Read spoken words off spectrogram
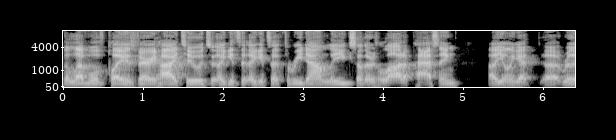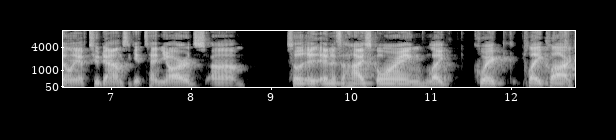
the level of play is very high too. It's like it's like it's a three down league, so there's a lot of passing. Uh, you only get uh, really only have two downs to get ten yards. Um, so it, and it's a high scoring, like quick play clock.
